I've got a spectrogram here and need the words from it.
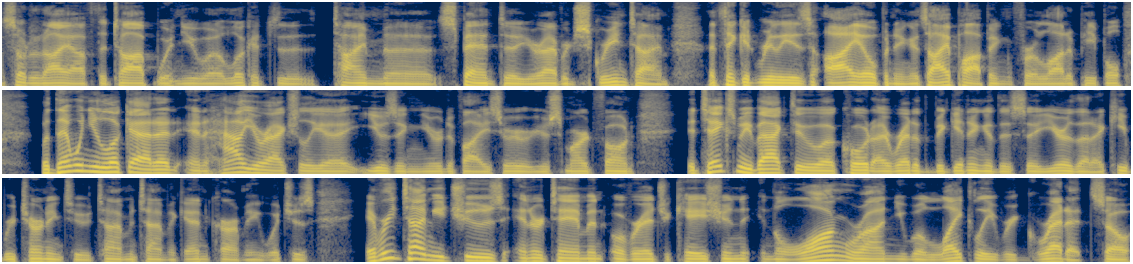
so did I off the top. When you uh, look at the time uh, spent, uh, your average screen time, I think it really is eye opening. It's eye popping for a lot of people. But then when you look at it and how you're actually uh, using your device or your smartphone, it takes me back to a quote I read at the beginning of this uh, year that I keep returning to time and time again, Carmi, which is every time you choose entertainment over education, in the long run, you will likely regret it. So,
